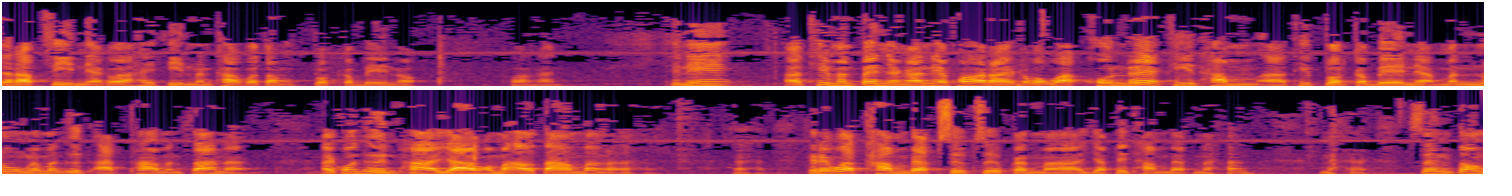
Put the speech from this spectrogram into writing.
จะรับศีลเนี่ยก็ให้ศีลมันเข้าก็ต้องปลดกระเบนออกเพราะงั้น ทีนี้ที่มันเป็นอย่างนั้นเนี่ยเพราะอะไรก็บอกว่าคนแรกที่ทำที่ปลดกระเบนเนี่ยมันนุ่งแล้วมันอึดอัดผ้ามันสั้นอะไอคนอื่นผ้ายาวก็มาเอาตามบ้างอะเรียกว่าทำแบบสืบสืบกันมา อย่าไปทำแบบนั้นซึ่งต้อง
